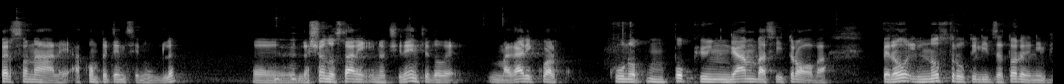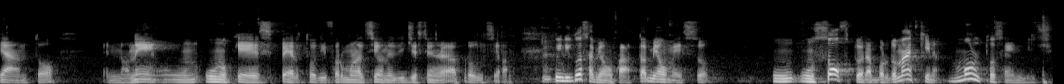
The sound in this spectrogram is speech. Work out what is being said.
personale a competenze nulle, eh, lasciando stare in Occidente dove magari qual- qualcuno un po' più in gamba si trova, però il nostro utilizzatore dell'impianto non è un, uno che è esperto di formulazione e di gestione della produzione. Mm. Quindi cosa abbiamo fatto? Abbiamo messo un, un software a bordo macchina molto semplice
